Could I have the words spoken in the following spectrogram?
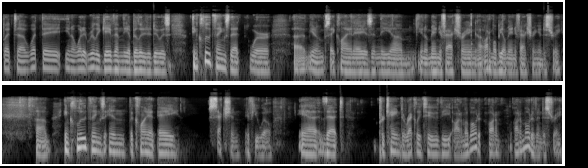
but uh, what they you know what it really gave them the ability to do is include things that were uh, you know say client A is in the um, you know manufacturing uh, automobile manufacturing industry um, include things in the client A section if you will uh, that pertain directly to the automotive autom- automotive industry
